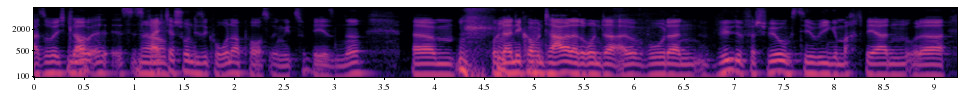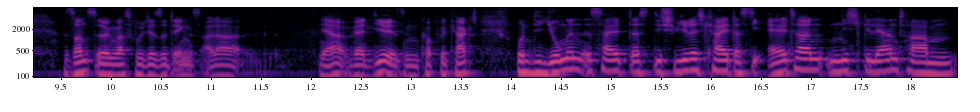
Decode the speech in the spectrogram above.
Also ich glaube, es, es Ja. reicht ja schon, diese Corona-Pause irgendwie zu lesen, ne? Ähm, und dann die Kommentare darunter, also wo dann wilde Verschwörungstheorien gemacht werden oder sonst irgendwas, wo du dir so denkst, Alter, ja, wer dir jetzt in den Kopf gekackt? Und die Jungen ist halt das, die Schwierigkeit, dass die Eltern nicht gelernt haben,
